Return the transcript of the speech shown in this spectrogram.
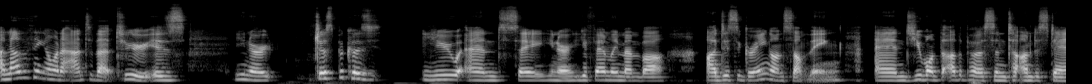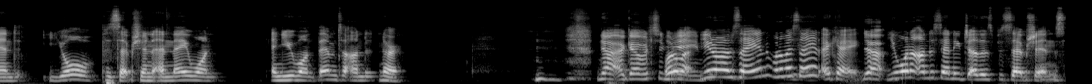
Another thing I want to add to that too is, you know, just because you and say, you know, your family member are disagreeing on something and you want the other person to understand your perception and they want and you want them to under no. no i get what you What am I, you know what I'm saying? What am I saying? Okay. Yeah. You want to understand each other's perceptions,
